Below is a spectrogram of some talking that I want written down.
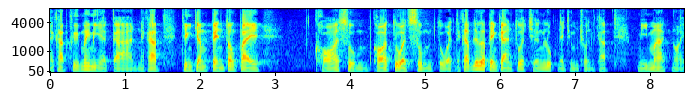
นะครับคือไม่มีอาการนะครับ จึงจำเป็นต้องไป ขอสุ่มขอตรวจสุ่มตรวจนะครับเรียกว่าเป็นการตรวจเชิงลุกในชุมชนครับมีมากหน่อย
